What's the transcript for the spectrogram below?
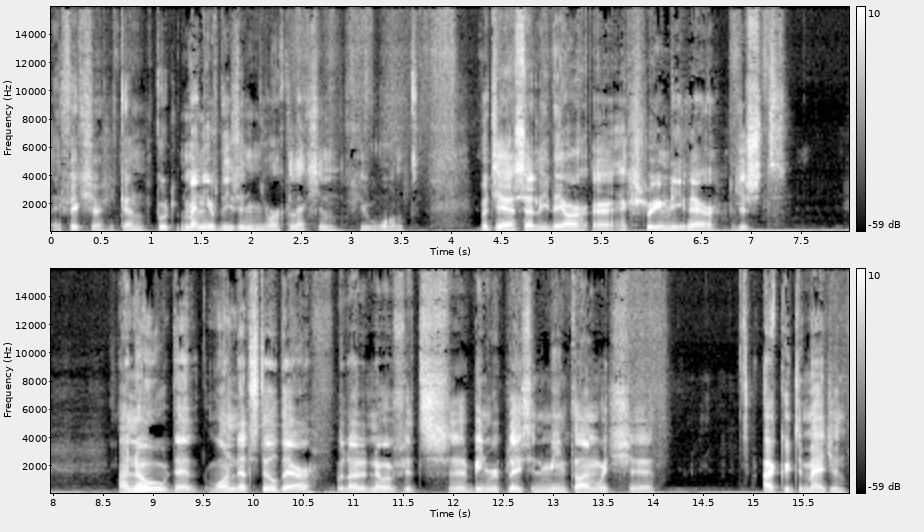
a fixture. You can put many of these in your collection if you want. But yeah, sadly they are uh, extremely rare. Just I know that one that's still there, but I don't know if it's uh, been replaced in the meantime, which uh, I could imagine.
